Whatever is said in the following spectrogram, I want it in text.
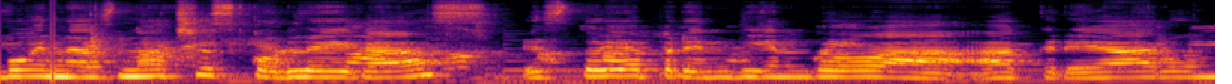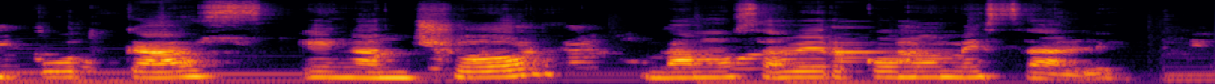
Buenas noches, colegas. Estoy aprendiendo a, a, crear un podcast en Anchor. Vamos a ver cómo me sale. Me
